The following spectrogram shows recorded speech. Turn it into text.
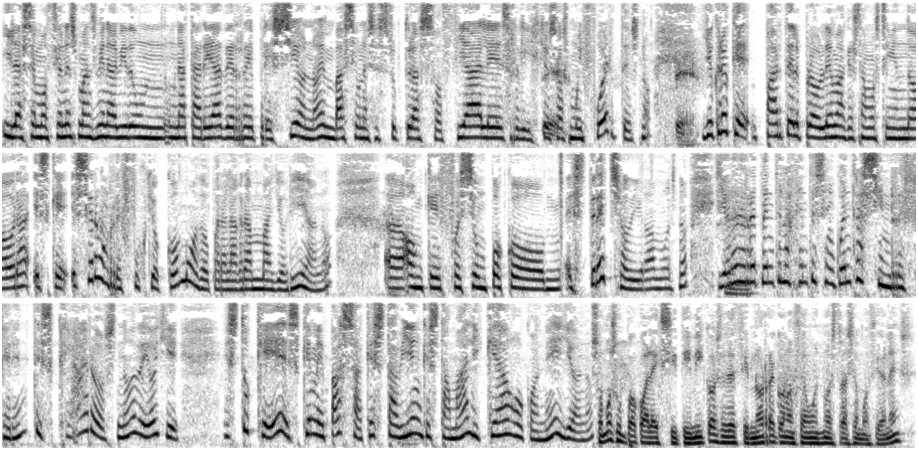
Y las emociones más bien ha habido un, una tarea de represión, ¿no? En base a unas estructuras sociales, religiosas Sí. muy fuertes, ¿no? Sí. Yo creo que parte del problema que estamos teniendo ahora es que ese era un refugio cómodo para la gran mayoría, ¿no? Ah, aunque fuese un poco mm, estrecho, digamos, ¿no? Y ahora de repente la gente se encuentra sin referentes claros, ¿no? De, oye, ¿esto qué es? ¿Qué me pasa? ¿Qué está bien? ¿Qué está mal? ¿Y qué hago con ello, no? Somos un poco alexitímicos, es decir, no reconocemos nuestras emociones.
